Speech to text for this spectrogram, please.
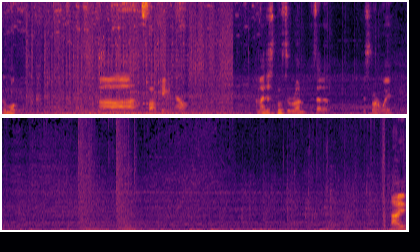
Oh, more green stuff. Ah, fucking hell. Am I just supposed to run? Is that a... Just run away? Hi.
